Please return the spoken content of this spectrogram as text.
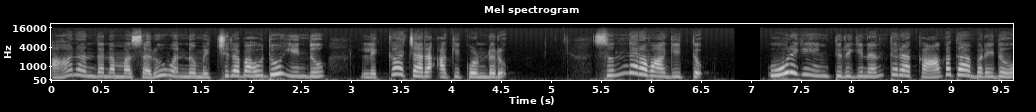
ಆನಂದ ನಮ್ಮ ಸರುವನ್ನು ಮೆಚ್ಚಿರಬಹುದು ಎಂದು ಲೆಕ್ಕಾಚಾರ ಹಾಕಿಕೊಂಡರು. ಸುಂದರವಾಗಿತ್ತು. ಊರಿಗೆ ಹಿಂತಿರುಗಿ ನಂತರ ಕಾಗದ ಬರೆದು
